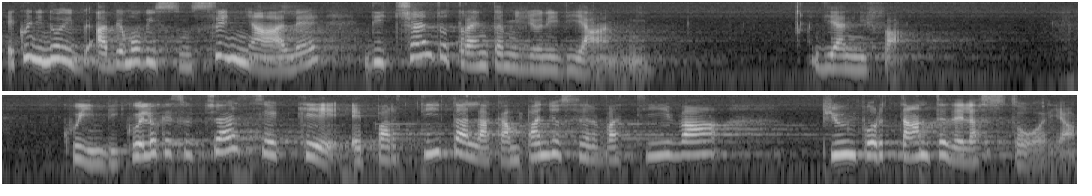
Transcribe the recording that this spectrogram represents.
e quindi noi abbiamo visto un segnale di 130 milioni di anni, di anni fa. Quindi quello che è successo è che è partita la campagna osservativa più importante della storia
